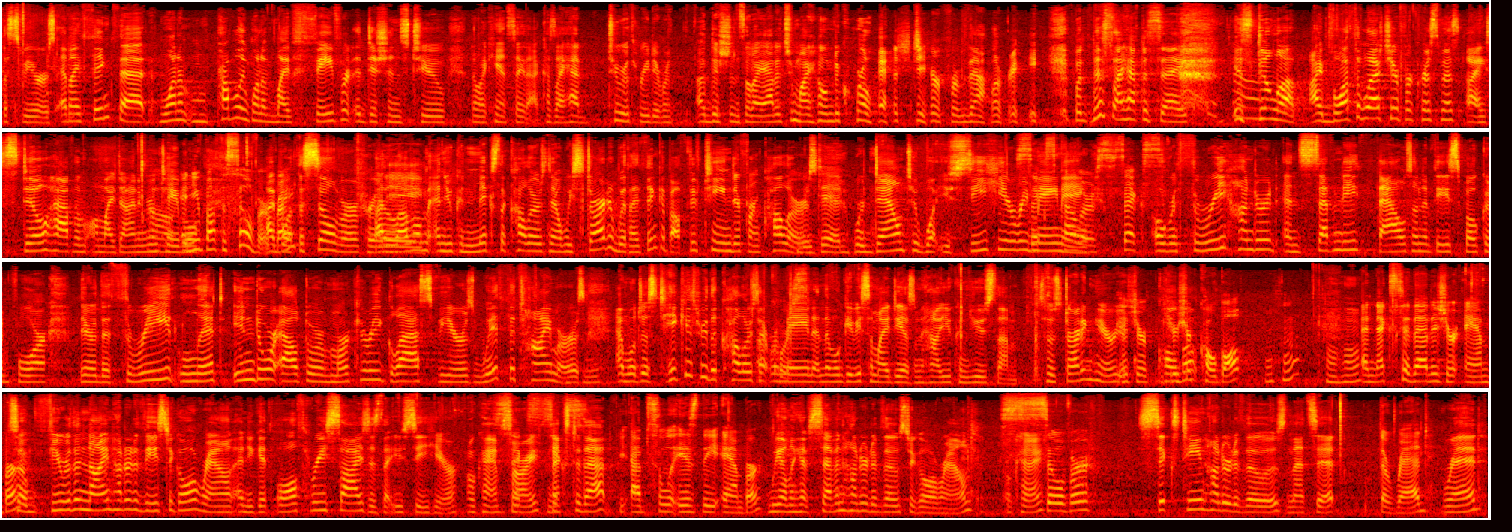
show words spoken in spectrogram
the spheres. And I think that one of, probably one of my favorite additions to, no, I can't say that because I had two or three different additions that I added to my home decor last year from Valerie. But this, I have to say, is still up. I bought them last year for Christmas. I still have them on my dining room Oh, table. and you bought the silver, I right? bought the silver. Pretty. I love them, and you can mix the colors. Now, we started with, I think, about 15 different colors. We did. We're down to what you see here Six remaining. colors, six. Over 370,000 of these spoken for. They're the three lit indoor-outdoor mercury glass spheres with the timers, and we'll just take you through the colors that Mm-hmm. course. remain, and then we'll give you some ideas on how you can use them. So starting here, Here's your, cobalt. here's your cobalt. Mm -hmm. Mm -hmm. And next to that is your amber. So fewer than 900 of these to go around, and you get all three sizes that you see here. Okay, I'm Six- sorry. six- Next to that, Absolutely is the amber. we only have 700 of those to go around. Okay, Silver, 1,600 of those, and that's it. the red. Red,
